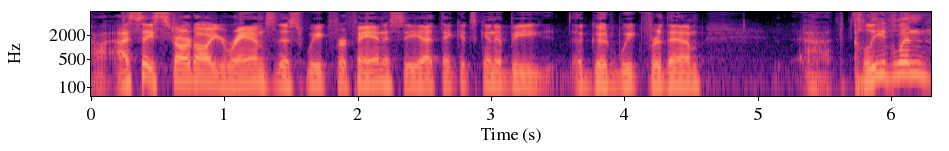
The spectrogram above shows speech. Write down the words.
I say start all your Rams this week for fantasy. I think it's going to be a good week for them. Uh, Cleveland,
